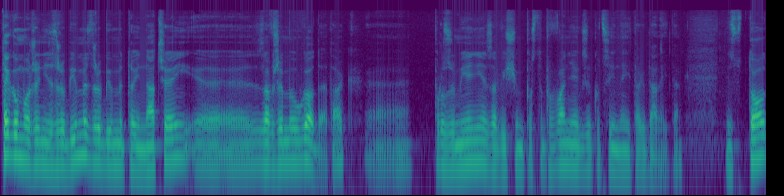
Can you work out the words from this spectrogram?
tego może nie zrobimy, zrobimy to inaczej, e, zawrzemy ugodę, tak? Porozumienie, zawiesimy postępowanie egzekucyjne i tak dalej, tak? Więc to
